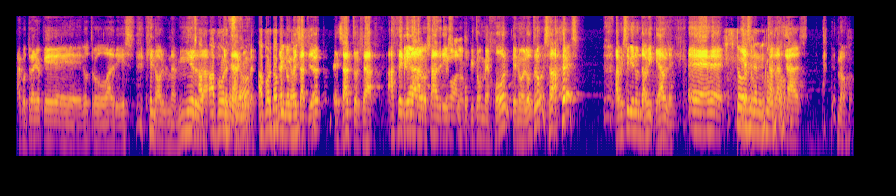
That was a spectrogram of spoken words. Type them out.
al contrario que el otro Adri, es que no habla una mierda. Aporta, ¿no? Aporta opinión. exacto, o sea, hace quedar a los Adris un poquito mejor que no el otro, ¿sabes? A ver si viene un David que hable. Eh, de muchas gracias. No,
